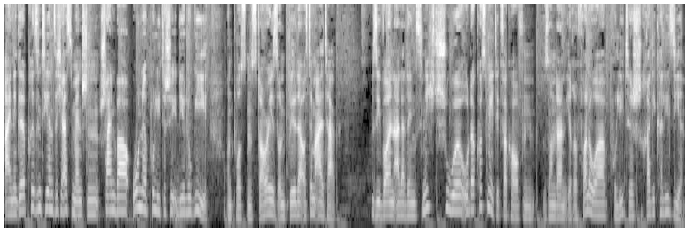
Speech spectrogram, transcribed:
Einige präsentieren sich als Menschen scheinbar ohne politische Ideologie und posten Stories und Bilder aus dem Alltag. Sie wollen allerdings nicht Schuhe oder Kosmetik verkaufen, sondern ihre Follower politisch radikalisieren.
